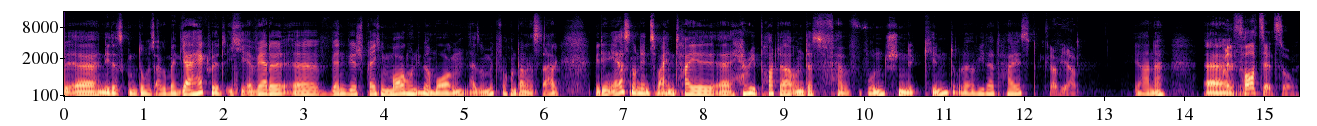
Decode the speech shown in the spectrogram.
äh, nee, das ist ein dummes Argument. Ja, Hagrid, ich äh, werde, äh, wenn wir sprechen, morgen und übermorgen, also Mittwoch und Donnerstag, mit den ersten und den zweiten Teil äh, Harry Potter und das verwunschene Kind oder wie das heißt. Ich glaube ja. Ja, ne? Äh, Eine Fortsetzung.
